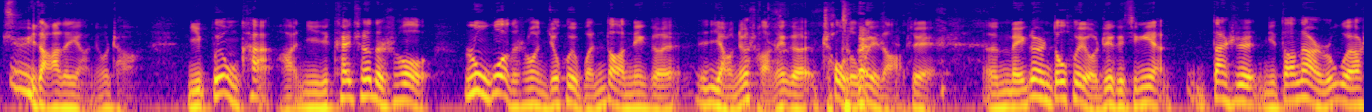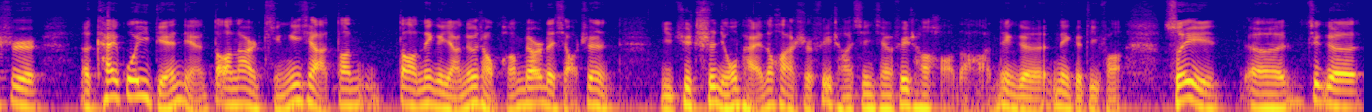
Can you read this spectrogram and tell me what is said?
巨大的养牛场。你不用看啊，你开车的时候路过的时候，你就会闻到那个养牛场那个臭的味道。对，呃，每个人都会有这个经验。但是你到那儿，如果要是呃开过一点点，到那儿停一下，到到那个养牛场旁边的小镇。你去吃牛排的话是非常新鲜、非常好的哈，那个那个地方。所以呃，这个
